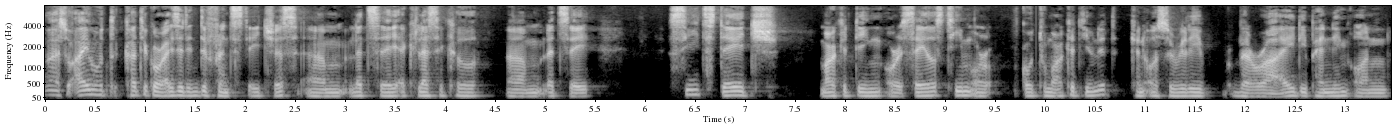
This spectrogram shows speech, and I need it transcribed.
Uh, so I would categorize it in different stages. Um, let's say a classical, um, let's say seed stage marketing or a sales team or go to market unit can also really vary depending on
